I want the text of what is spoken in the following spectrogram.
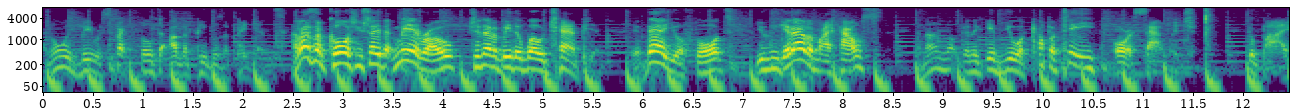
and always be respectful to other people's opinions. Unless, of course, you say that Miro should never be the world champion. If they're your thoughts, you can get out of my house, and I'm not going to give you a cup of tea or a sandwich. Goodbye.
